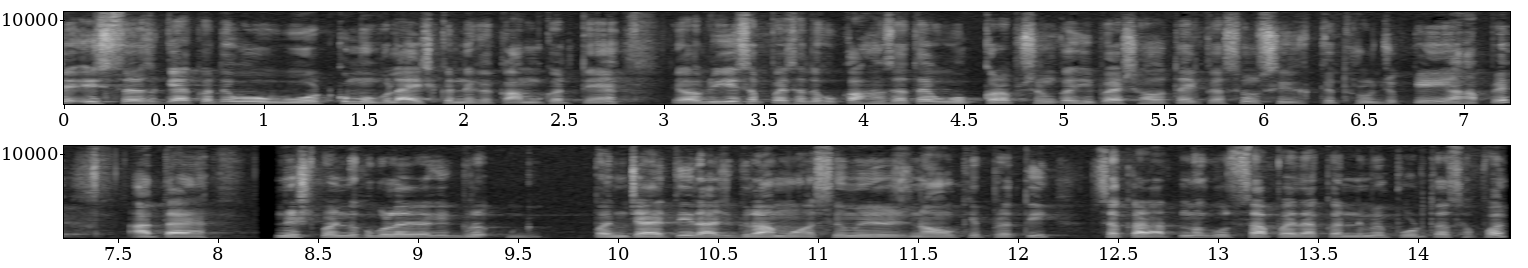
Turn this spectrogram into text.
तो इस तरह से क्या करते हैं? वो वोट को मोबिलाइज करने का काम करते हैं और ये सब पैसा देखो कहाँ से आता है? वो करप्शन का ही पैसा होता है एक तरह से उसी के थ्रू जो कि यहाँ पर आता है। नेक्स्ट पॉइंट देखो बोला जाएगा कि पंचायती राज ग्रामवासियों में योजनाओं के प्रति सकारात्मक उत्साह पैदा करने में पूर्णतः सफल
